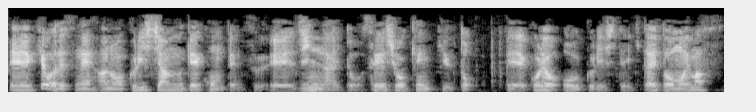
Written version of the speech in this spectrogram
え今日はですね、あの、クリスチャン向けコンテンツ、え陣内と聖書研究と、えこれをお送りしていきたいと思います。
